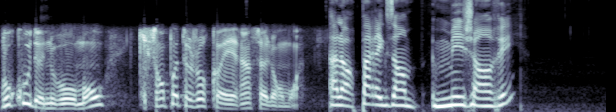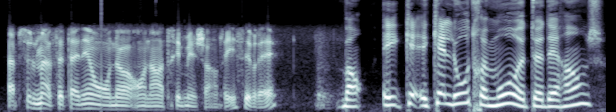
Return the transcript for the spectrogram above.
beaucoup de nouveaux mots qui sont pas toujours cohérents selon moi. Alors, par exemple, mégenré. Absolument. Cette année, on a, on a entré méchanré, c'est vrai. Bon. Et que- quel autre mot euh, te dérange?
